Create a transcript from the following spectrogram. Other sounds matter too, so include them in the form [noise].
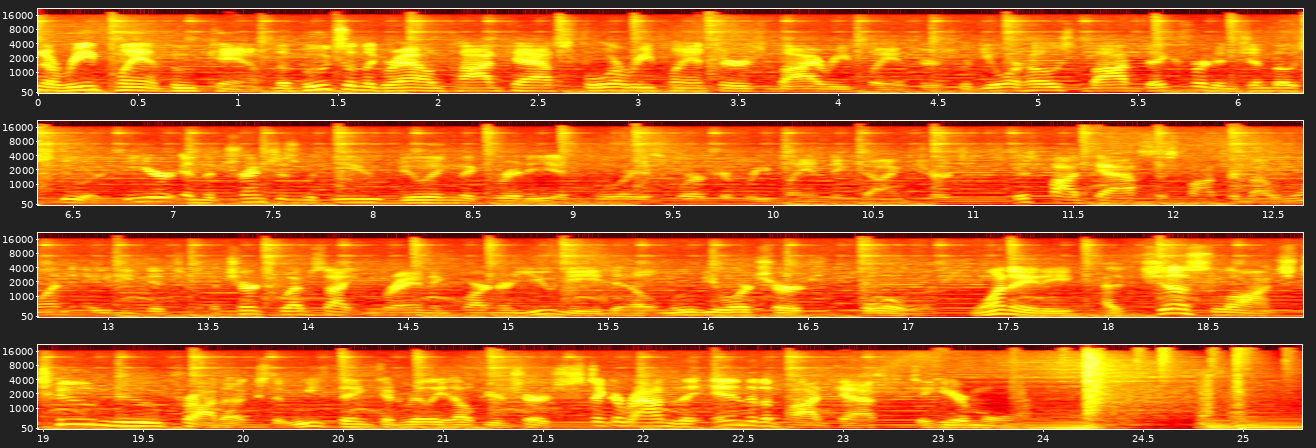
Welcome to Replant Boot Camp, the boots on the ground podcast for replanters by replanters, with your host Bob Bickford and Jimbo Stewart, here in the trenches with you, doing the gritty and glorious work of replanting dying churches. This podcast is sponsored by 180 Digital, the church website and branding partner you need to help move your church forward. 180 has just launched two new products that we think could really help your church. Stick around to the end of the podcast to hear more.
